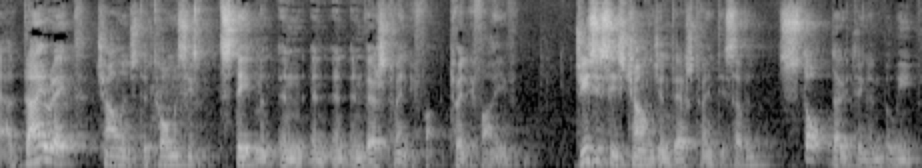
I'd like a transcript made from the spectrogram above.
a direct challenge to Thomas's statement in, in, in, in verse 25, 25. Jesus' challenge in verse 27 stop doubting and believe.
